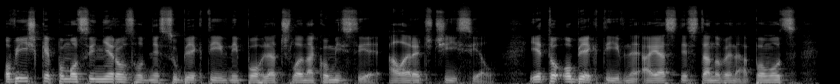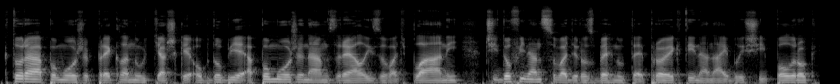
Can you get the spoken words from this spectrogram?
O výške pomoci nerozhodne subjektívny pohľad člena komisie, ale reč čísiel. Je to objektívne a jasne stanovená pomoc, ktorá pomôže preklenúť ťažké obdobie a pomôže nám zrealizovať plány či dofinancovať rozbehnuté projekty na najbližší polrok,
